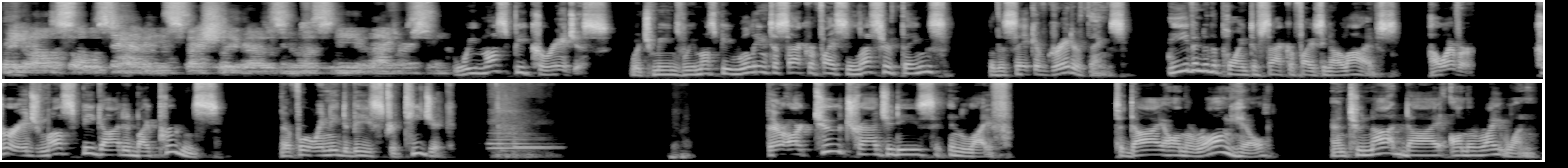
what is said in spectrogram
Lead all souls to heaven, especially those in most need of thy mercy. We must be courageous, which means we must be willing to sacrifice lesser things for the sake of greater things, even to the point of sacrificing our lives. However, courage must be guided by prudence. Therefore, we need to be strategic. There are two tragedies in life to die on the wrong hill and to not die on the right one.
